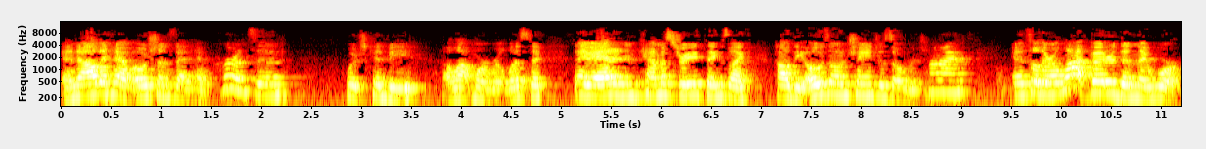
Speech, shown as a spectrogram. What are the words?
And now they have oceans that have currents in, which can be a lot more realistic. They've added in chemistry things like how the ozone changes over time. And so they're a lot better than they were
